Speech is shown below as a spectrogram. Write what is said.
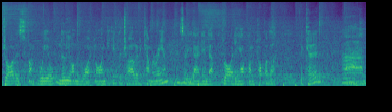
driver's front wheel nearly on the white line to get the trailer to come around, so you don't end up riding up on top of the, the curb. Um,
